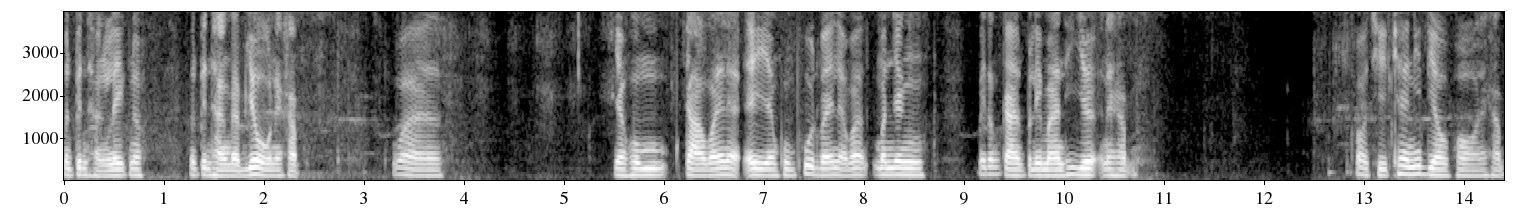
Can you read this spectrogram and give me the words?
มันเป็นถังเล็กเนาะมันเป็นถังแบบโยกนะครับ เพราะว่า อย่างผมกล่าวไว้แหละเอ้ยอย่างผมพูดไว้แหละว่า มันยังไม่ต้องการปริมาณที่เยอะนะครับ ก็ฉีดแค่นิดเดียวพอนะครับ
